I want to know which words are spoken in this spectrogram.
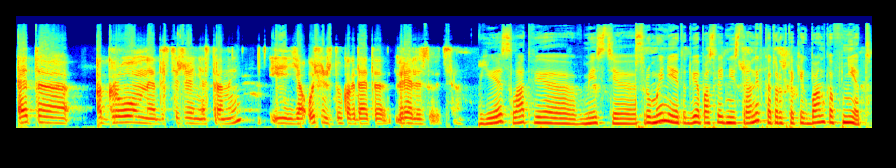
это огромное достижение страны, и я очень жду, когда это реализуется. ЕС, Латвия вместе с Румынией – это две последние страны, в которых таких банков нет.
